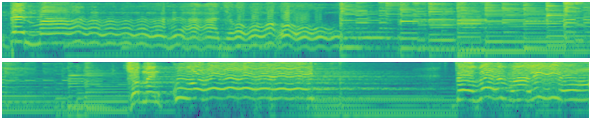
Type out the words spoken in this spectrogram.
de mayo. Yo me encuentro de valío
